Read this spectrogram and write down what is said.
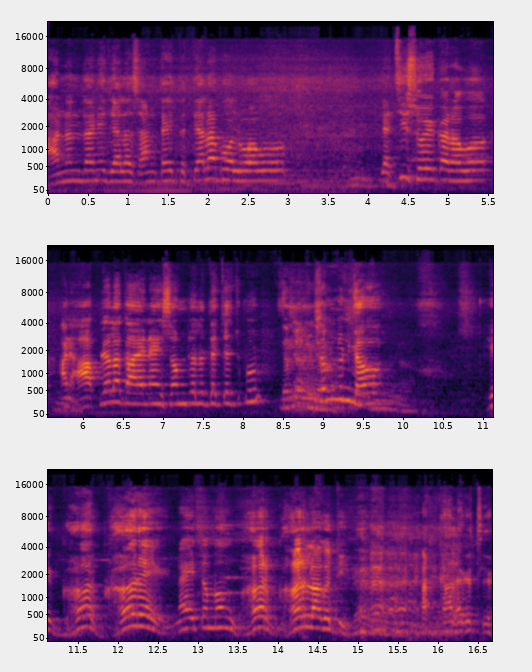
आनंदाने ज्याला सांगता येतं त्याला बोलवावं त्याची सोय करावं आणि आपल्याला काय नाही समजलं त्याच्यातून समजून घ्यावं. हे घर घर आहे नाही तर मग घर घर लागती. का लागती?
